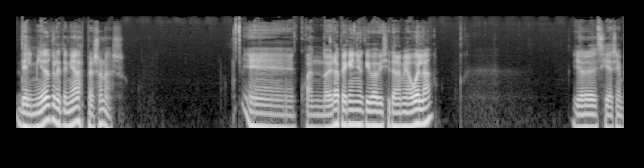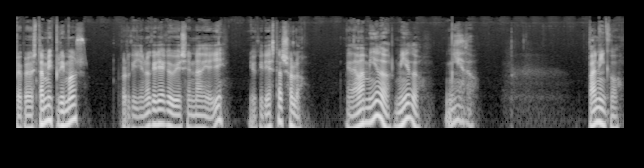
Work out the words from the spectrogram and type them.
del miedo que le tenía a las personas. Eh, cuando era pequeño que iba a visitar a mi abuela, yo le decía siempre, pero están mis primos, porque yo no quería que hubiese nadie allí. Yo quería estar solo. Me daba miedo, miedo, miedo. Pánico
